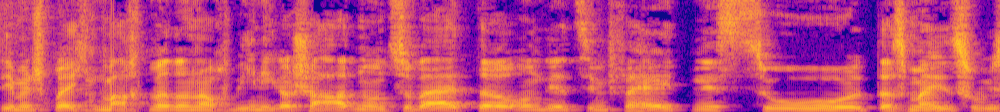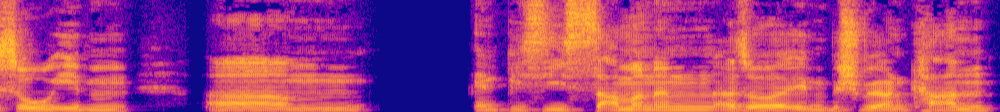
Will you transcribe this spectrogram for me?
Dementsprechend macht man dann auch weniger Schaden und so weiter. Und jetzt im Verhältnis zu, dass man sowieso eben ähm, NPCs summonen, also eben beschwören kann,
